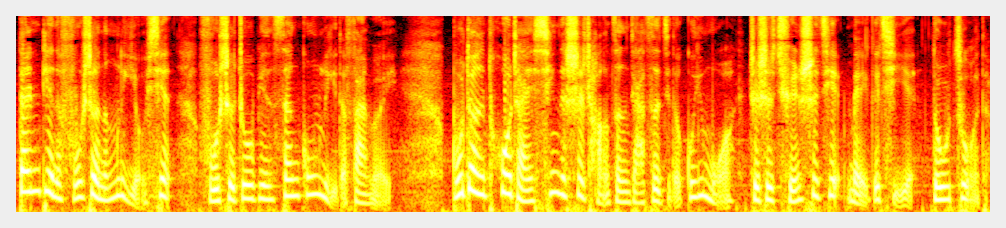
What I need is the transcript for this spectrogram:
单店的辐射能力有限，辐射周边三公里的范围，不断拓展新的市场，增加自己的规模，这是全世界每个企业都做的。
